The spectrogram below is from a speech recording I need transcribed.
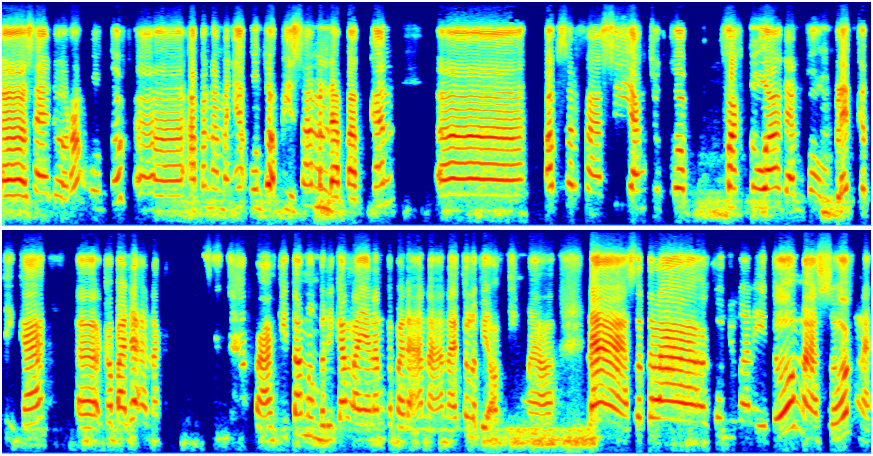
uh, saya dorong untuk uh, apa namanya untuk bisa mendapatkan uh, observasi yang cukup faktual dan komplit ketika uh, kepada anak. Apa kita memberikan layanan kepada anak-anak itu lebih optimal. Nah setelah kunjungan itu masuk, nah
